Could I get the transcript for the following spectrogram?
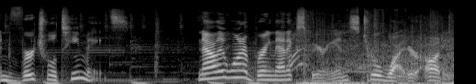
and virtual teammates. Now they want to bring that experience to a wider audience.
